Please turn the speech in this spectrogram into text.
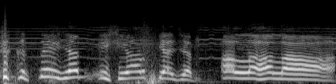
Tıkıtlayacağım eşeği alıp geleceğim. Allah Allah.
